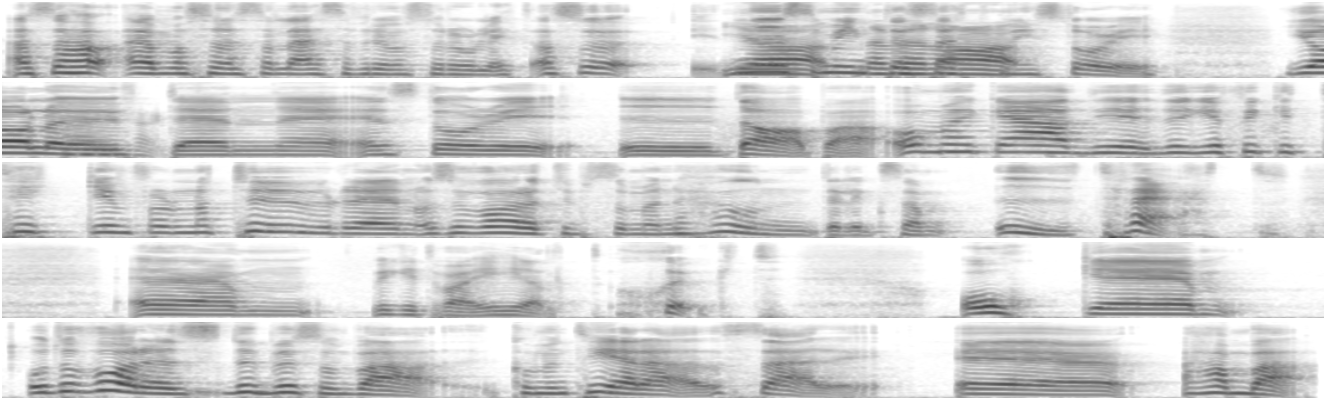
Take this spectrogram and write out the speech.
Alltså jag måste nästan läsa för det var så roligt. Alltså ni Ja, som inte har sett ja. min story. Jag la ut en, eh, en story idag bara Oh my god, jag, jag fick ett tecken från naturen och så var det typ som en hund liksom i trät. Ehm, vilket var helt sjukt. Och, ehm, och då var det en snubbe som bara kommenterade så här. eh, han bara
